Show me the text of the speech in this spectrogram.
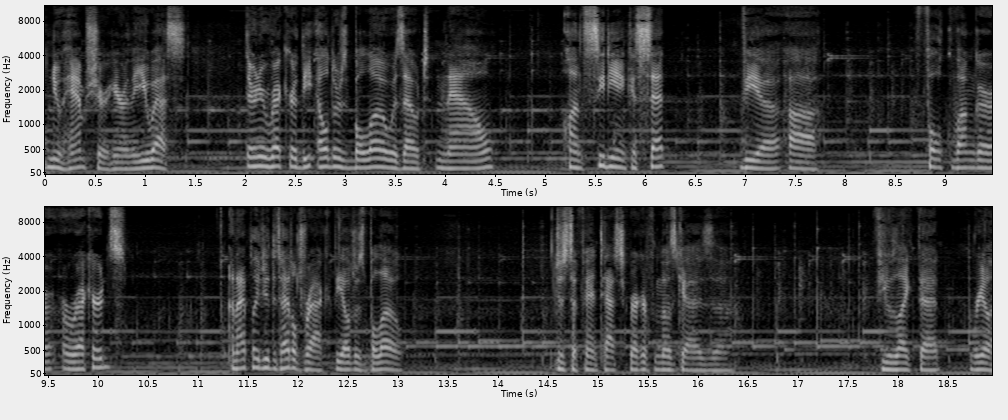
New Hampshire here in the US. Their new record, The Elders Below, is out now on CD and cassette via uh, Folkvanger Records. And I played you the title track, The Elders Below. Just a fantastic record from those guys. Uh, if you like that real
